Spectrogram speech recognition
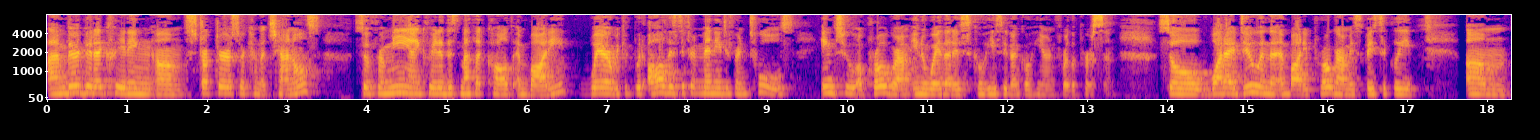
I'm very good at creating um, structures or kind of channels. So for me, I created this method called Embody, where we can put all these different, many different tools into a program in a way that is cohesive and coherent for the person. So what I do in the Embody program is basically um,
